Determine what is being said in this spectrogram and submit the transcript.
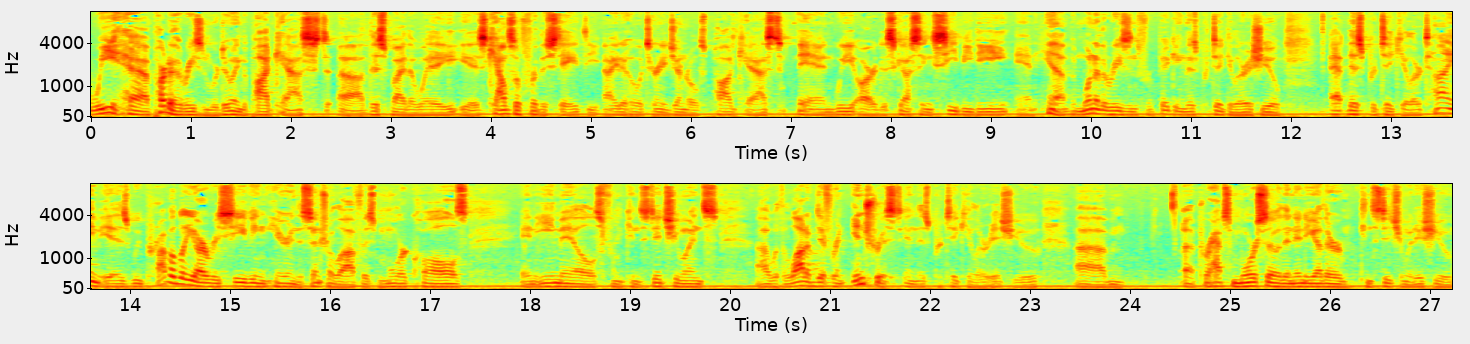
We have part of the reason we're doing the podcast. Uh, this, by the way, is Counsel for the State, the Idaho Attorney General's podcast, and we are discussing CBD and hemp. And one of the reasons for picking this particular issue at this particular time is we probably are receiving here in the central office more calls and emails from constituents uh, with a lot of different interest in this particular issue. Um, uh, perhaps more so than any other constituent issue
